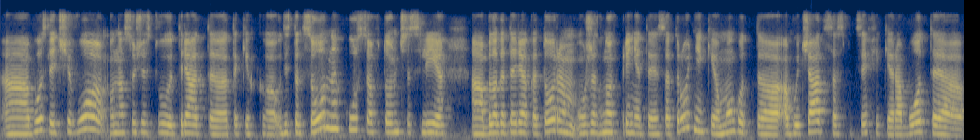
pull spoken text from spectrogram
а, после чего у нас существует ряд э, таких э, дистанционных курсов, в том числе, благодаря которым уже вновь принятые сотрудники могут э, обучаться специфике работы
